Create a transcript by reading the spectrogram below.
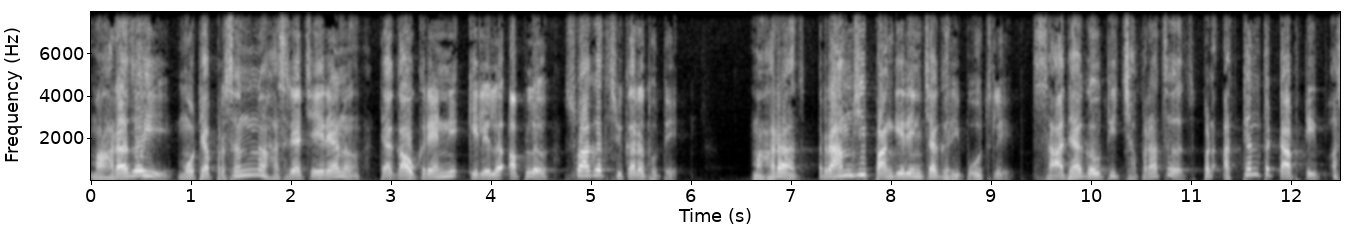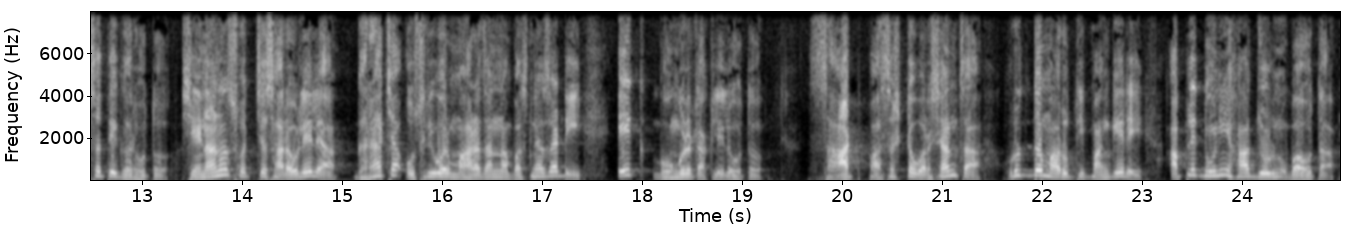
महाराजही मोठ्या प्रसन्न हसऱ्या चेहऱ्यानं त्या गावकऱ्यांनी केलेलं आपलं स्वागत स्वीकारत होते. महाराज रामजी पांगेरेंच्या घरी पोहोचले. साध्या गवती छपराचंच पण अत्यंत टापटीप असं ते घर होतं. शेणानं स्वच्छ सारवलेल्या घराच्या ओसरीवर महाराजांना बसण्यासाठी एक घोंगड टाकलेलं होतं. साठ पासष्ट वर्षांचा वृद्ध मारुती पांगेरे आपले दोन्ही हात जोडून उभा होता.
